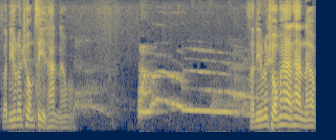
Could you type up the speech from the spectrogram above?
สวัสดีผู้รับชมสี่ท่านนะครับผม สวัสดีผู้รับชมห้าท่านนะครับ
